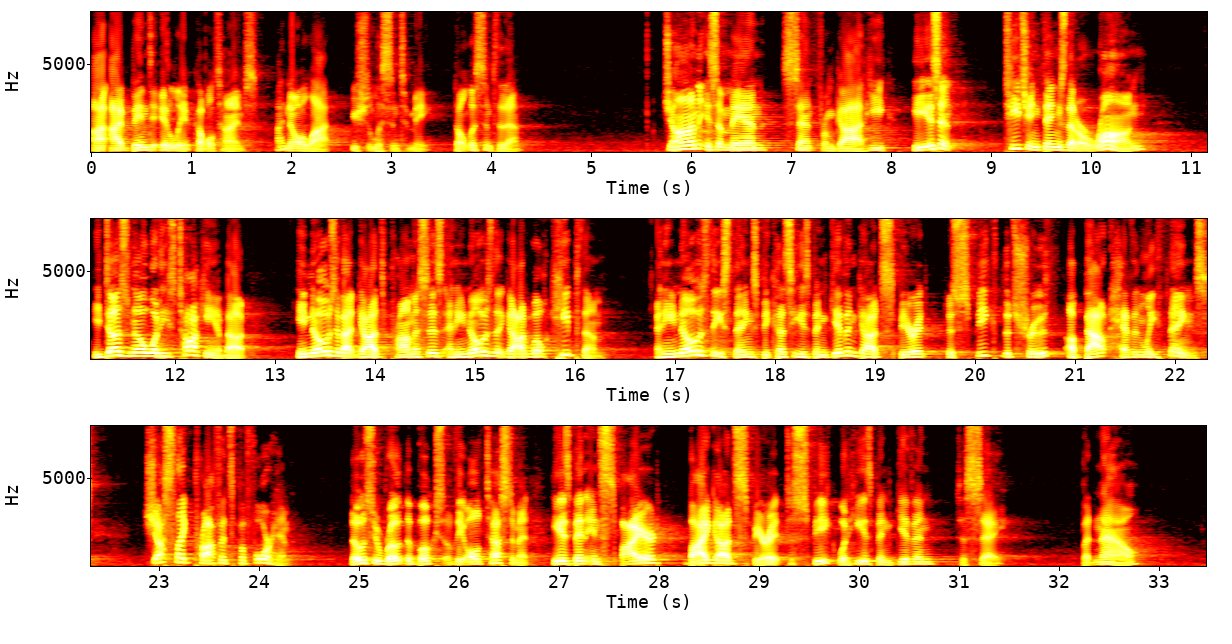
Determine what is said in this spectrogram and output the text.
I- have been to Italy a couple times. I know a lot. You should listen to me. Don't listen to them. John is a man sent from God. He, he isn't teaching things that are wrong, he does know what he's talking about. He knows about God's promises, and he knows that God will keep them. And he knows these things because he has been given God's Spirit to speak the truth about heavenly things, just like prophets before him, those who wrote the books of the Old Testament. He has been inspired by God's Spirit to speak what he has been given to say. But now,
